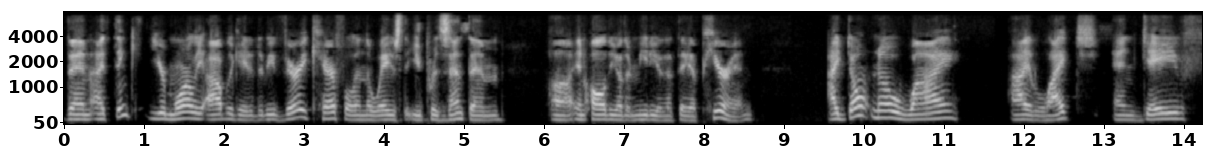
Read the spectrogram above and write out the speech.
then I think you're morally obligated to be very careful in the ways that you present them uh, in all the other media that they appear in. I don't know why I liked and gave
